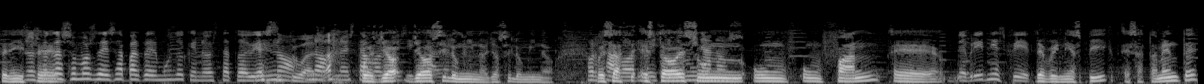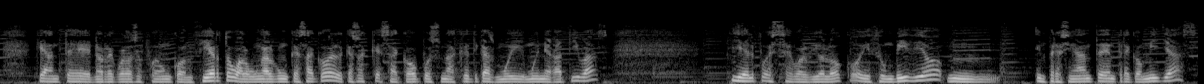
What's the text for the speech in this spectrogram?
tenéis... eh, Nosotras somos de esa parte del mundo que no está todavía No, situada. no, no estamos Pues yo, yo os ilumino, yo os ilumino. Por pues favor, hace- Luis, esto es un, un, un fan eh, De Britney Spears. de Britney Spears, exactamente, que antes no recuerdo si fue un concierto o algún álbum que sacó, el caso es que sacó pues unas críticas muy muy negativas y él pues se volvió loco, hizo un vídeo mm, impresionante entre comillas,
